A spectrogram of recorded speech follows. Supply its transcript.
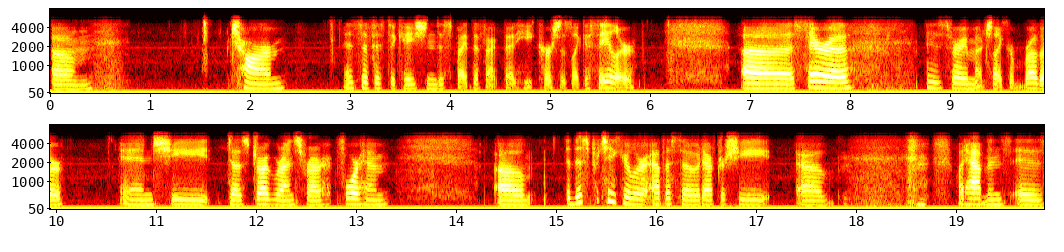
um, charm and sophistication despite the fact that he curses like a sailor. Uh, Sarah is very much like her brother and she does drug runs for, for him. Um, this particular episode, after she, uh, what happens is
